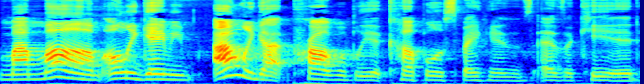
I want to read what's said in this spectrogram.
my mom only gave me I only got probably a couple of spankings as a kid.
